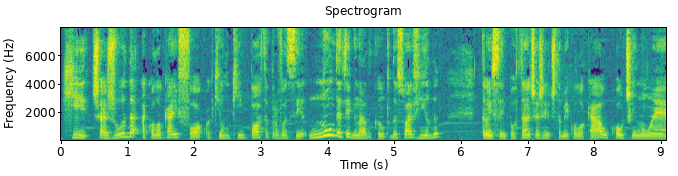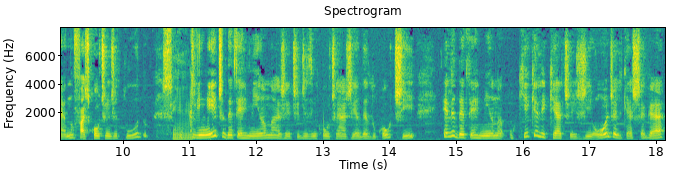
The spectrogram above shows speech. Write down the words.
que te ajuda a colocar em foco aquilo que importa para você num determinado campo da sua vida então isso é importante a gente também colocar. O coaching não é, não faz coaching de tudo. Sim. O cliente determina, a gente diz em coaching a agenda é do coach, ele determina o que, que ele quer atingir, onde ele quer chegar,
